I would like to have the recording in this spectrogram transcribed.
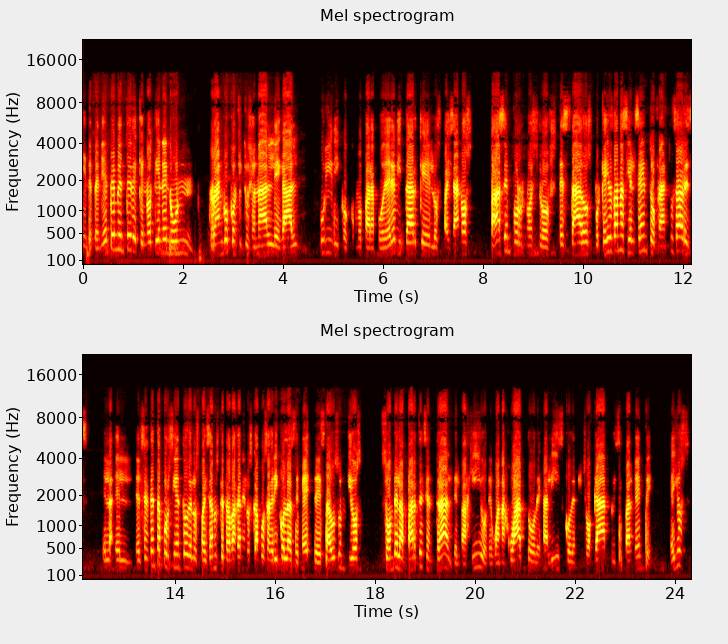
independientemente de que no tienen un, rango constitucional, legal, jurídico como para poder evitar que los paisanos pasen por nuestros estados, porque ellos van hacia el centro, Frank, tú sabes, el, el, el 70% de los paisanos que trabajan en los campos agrícolas de, Estados Unidos son de la parte central, del Bajío, de Guanajuato, de Jalisco, de Michoacán principalmente. Ellos,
